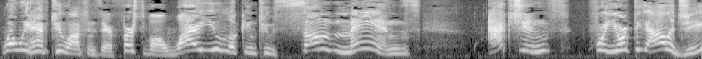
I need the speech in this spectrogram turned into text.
Well, we have two options there. First of all, why are you looking to some man's actions for your theology?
